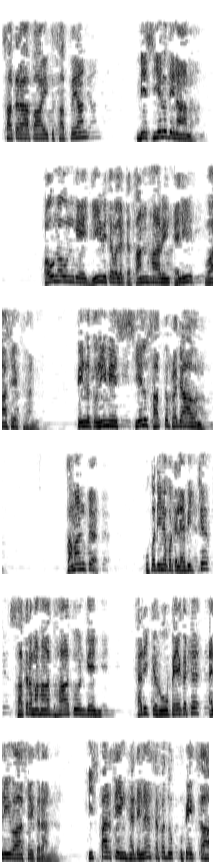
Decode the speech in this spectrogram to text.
සතරාපායික සත්වයන් මේ සියලු දෙනාම ඔවුනොවුන්ගේ ජීවිතවලට තණ්හාවෙන් ඇලී වාසය කරන්නේ. පින්නතුනි මේ සියලු සත්ව ප්‍රජාවම තමන්ට උපදිනකොට ලැබිච්ච සතර මහා ධාතුන්ගෙන් හැදිච්ච රූපයකට ඇලී වාසය කරන්න. ස්පර්ශයෙන් හැදෙන සැප දුක් උපේක්ෂා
